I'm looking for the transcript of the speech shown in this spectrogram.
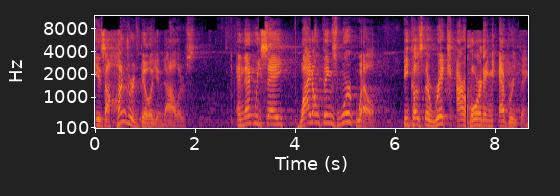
is $100 billion. And then we say, why don't things work well? Because the rich are hoarding everything.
